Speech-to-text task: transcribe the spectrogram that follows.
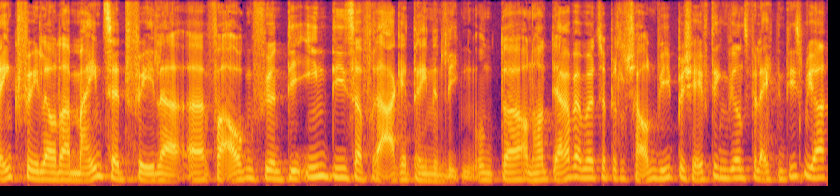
Denkfehler oder Mindset-Fehler äh, vor Augen führen, die in dieser Frage drinnen liegen. Und äh, anhand derer werden wir jetzt ein bisschen schauen, wie beschäftigen wir uns vielleicht in diesem Jahr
